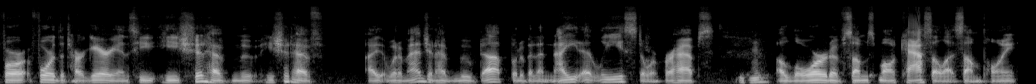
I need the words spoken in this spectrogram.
for for the Targaryens, he he should have moved. He should have, I would imagine, have moved up. Would have been a knight at least, or perhaps Mhm. a lord of some small castle at some point.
